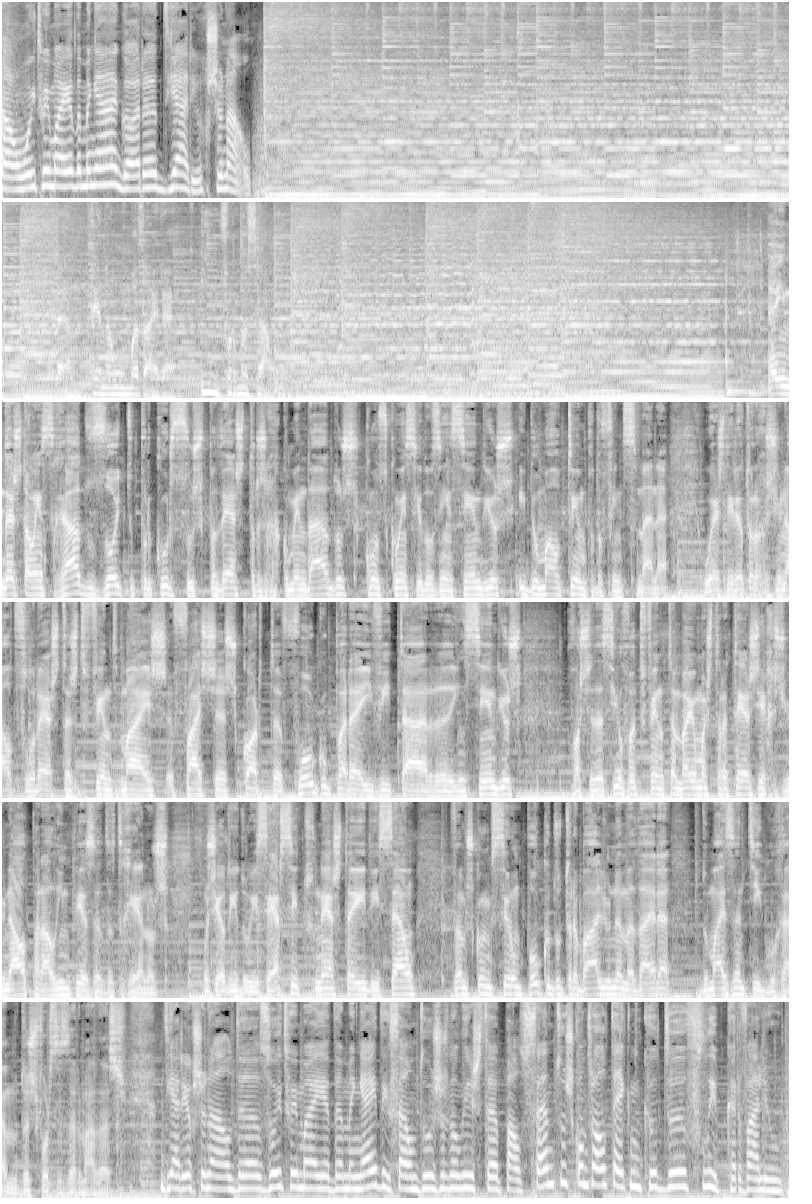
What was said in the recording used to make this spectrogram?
São oito e meia da manhã, agora Diário Regional. Antena 1 Madeira. Informação. Ainda estão encerrados oito percursos pedestres recomendados, consequência dos incêndios e do mau tempo do fim de semana. O ex-diretor regional de florestas defende mais faixas corta-fogo para evitar incêndios. Rocha da Silva defende também uma estratégia regional para a limpeza de terrenos. Hoje é o dia do Exército. Nesta edição, vamos conhecer um pouco do trabalho na Madeira do mais antigo ramo das Forças Armadas. Diário Regional das 8 e meia da manhã, edição do jornalista Paulo Santos, controle técnico de Felipe Carvalho.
